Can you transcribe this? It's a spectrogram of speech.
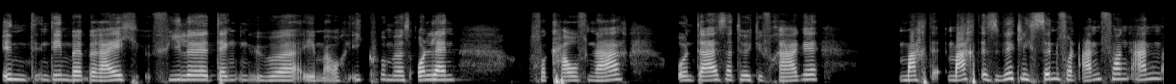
in, in dem Bereich. Viele denken über eben auch E-Commerce, Online-Verkauf nach. Und da ist natürlich die Frage, macht, macht es wirklich Sinn, von Anfang an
